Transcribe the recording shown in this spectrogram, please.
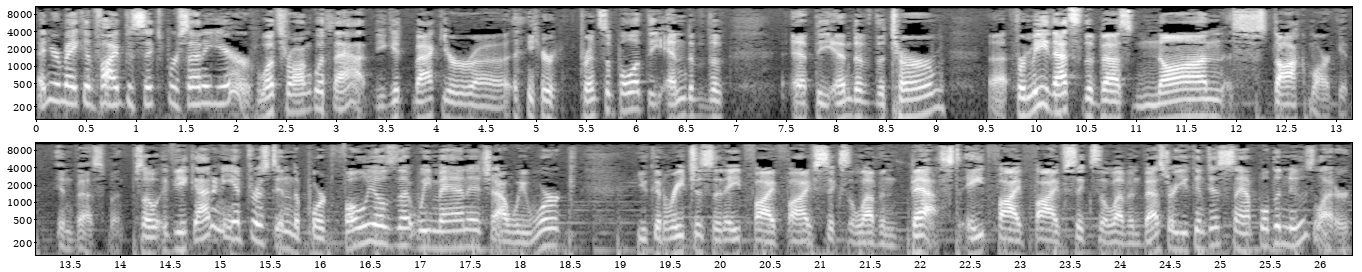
and you're making five to six percent a year. What's wrong with that? You get back your uh, your principal at the end of the at the end of the term. Uh, for me, that's the best non-stock market investment. So, if you got any interest in the portfolios that we manage, how we work, you can reach us at 855 611 BEST, 855 611 BEST, or you can just sample the newsletter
